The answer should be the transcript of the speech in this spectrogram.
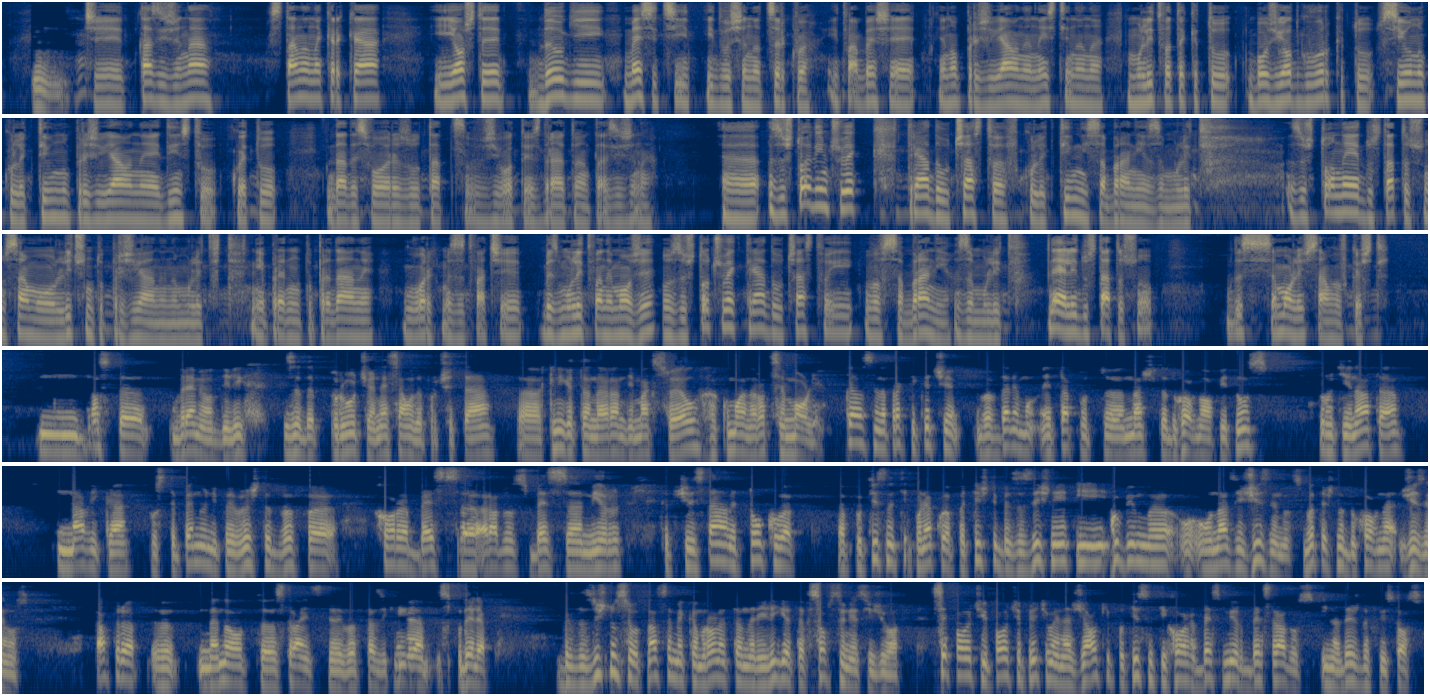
че тази жена стана на крака и още дълги месеци идваше на църква. И това беше едно преживяване наистина на молитвата като Божи отговор, като силно колективно преживяване, единство, което даде своя резултат в живота и здравето на тази жена. А, защо един човек трябва да участва в колективни събрания за молитва? Защо не е достатъчно само личното преживяване на молитвата? Ние предното предаване говорихме за това, че без молитва не може, но защо човек трябва да участва и в събрания за молитва? Не е ли достатъчно да си се молиш сам вкъщи? Доста време отделих, за да проуча, не само да прочета книгата на Ранди Максуел «Ако моят народ се моли». Казва се на практика, че в даден етап от нашата духовна опитност, рутината, навика постепенно ни превръщат в хора без радост, без мир, като че ли ставаме толкова потиснати, понякога апатични, безразлични и губим онази жизненост, вътрешна духовна жизненост. Автора на една от страниците в тази книга споделя Безразлично се отнасяме към ролята на религията в собствения си живот. Все повече и повече причаме на жалки, потиснати хора без мир, без радост и надежда в Христос.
